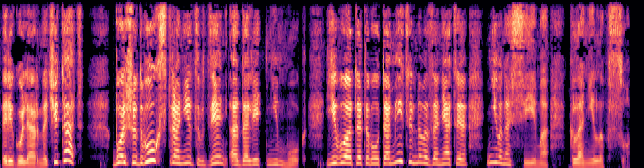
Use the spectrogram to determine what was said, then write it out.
регулярно читать, больше двух страниц в день одолеть не мог. Его от этого утомительного занятия невыносимо клонило в сон.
